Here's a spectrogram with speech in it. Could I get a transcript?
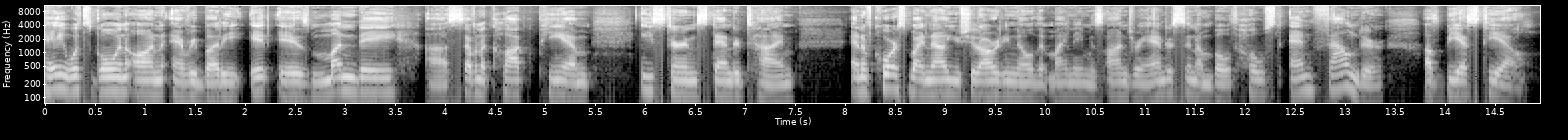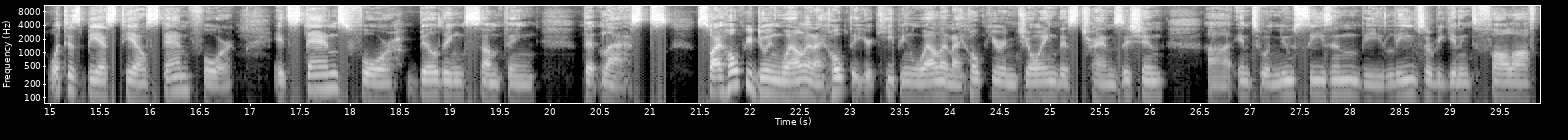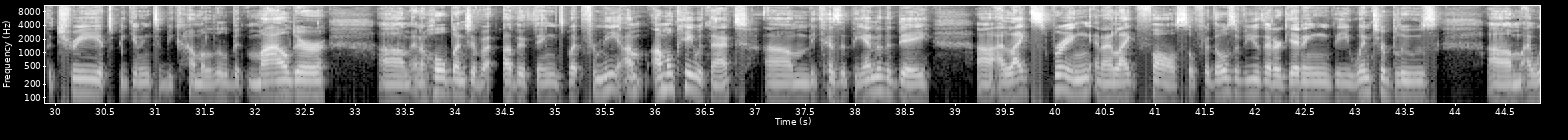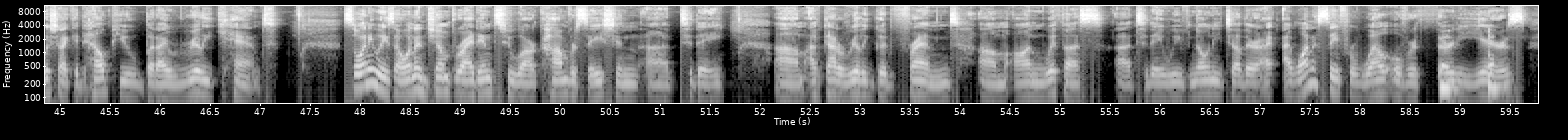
Hey, what's going on, everybody? It is Monday, uh, 7 o'clock p.m. Eastern Standard Time. And of course, by now you should already know that my name is Andre Anderson. I'm both host and founder of BSTL. What does BSTL stand for? It stands for Building Something That Lasts. So I hope you're doing well and I hope that you're keeping well and I hope you're enjoying this transition uh, into a new season. The leaves are beginning to fall off the tree. It's beginning to become a little bit milder. Um, and a whole bunch of other things. But for me, I'm I'm okay with that um, because at the end of the day, uh, I like spring and I like fall. So for those of you that are getting the winter blues, um, I wish I could help you, but I really can't. So, anyways, I want to jump right into our conversation uh, today. Um, I've got a really good friend um, on with us uh, today. We've known each other, I, I want to say, for well over 30 years.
